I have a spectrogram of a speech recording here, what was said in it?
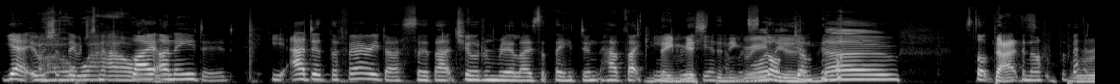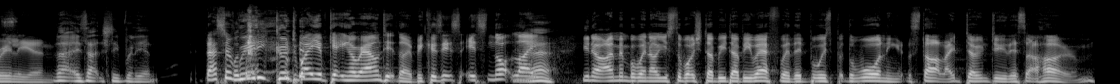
Yeah, it was just they were just meant to fly unaided. He added the fairy dust so that children realized that they didn't have that key They missed ingredient an ingredient. Stop jumping, off, No, stop that's jumping off the beds. brilliant. that is actually brilliant. That's a really good way of getting around it, though, because it's it's not like Yeah. you know. I remember when I used to watch WWF, where they'd always put the warning at the start, like "Don't do this at home."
